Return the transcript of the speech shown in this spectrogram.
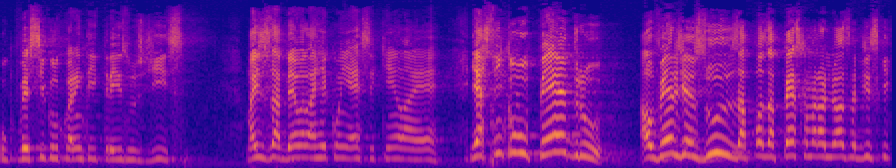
o versículo 43 nos diz. Mas Isabel, ela reconhece quem ela é. E assim como Pedro, ao ver Jesus após a pesca maravilhosa, diz que:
